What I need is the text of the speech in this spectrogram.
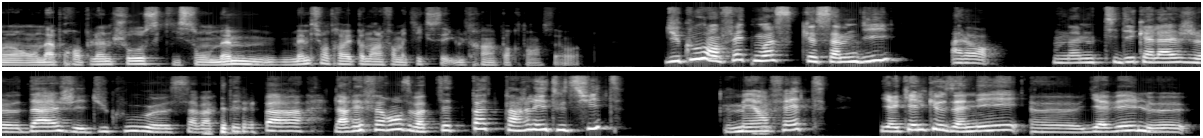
on apprend plein de choses qui sont même, même si on travaille pas dans l'informatique, c'est ultra important à savoir. Du coup, en fait, moi, ce que ça me dit, alors, on a un petit décalage euh, d'âge et du coup, euh, ça va peut-être pas, la référence va peut-être pas te parler tout de suite, mais en fait, il y a quelques années, euh, il y avait le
